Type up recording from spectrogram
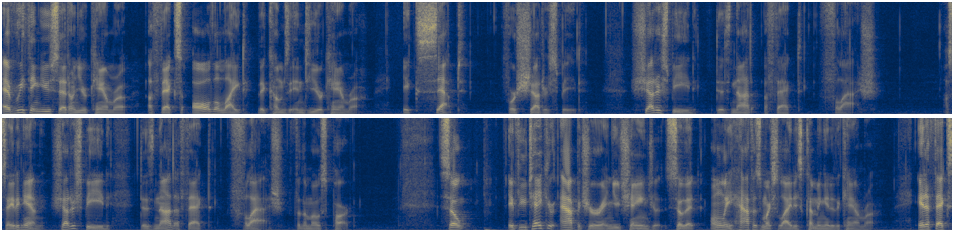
everything you set on your camera affects all the light that comes into your camera, except for shutter speed. Shutter speed does not affect flash. I'll say it again shutter speed does not affect flash for the most part. So if you take your aperture and you change it so that only half as much light is coming into the camera, it affects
